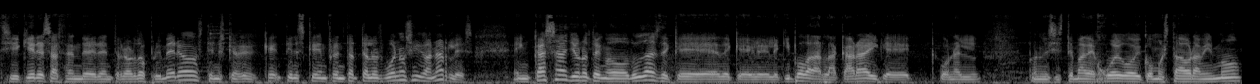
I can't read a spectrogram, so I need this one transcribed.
si, quieres ascender entre los dos primeros, tienes que, que, tienes que enfrentarte a los buenos y ganarles. En casa yo no tengo dudas de que, de que el equipo va a dar la cara y que con el, con el sistema de juego y como está ahora mismo,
